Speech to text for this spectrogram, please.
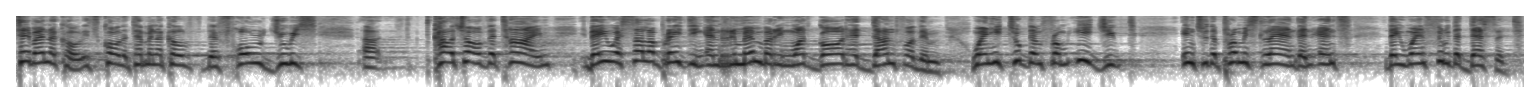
tabernacle. It's called the tabernacle, the whole Jewish uh, culture of the time, they were celebrating and remembering what God had done for them when He took them from Egypt into the promised land and they went through the desert.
